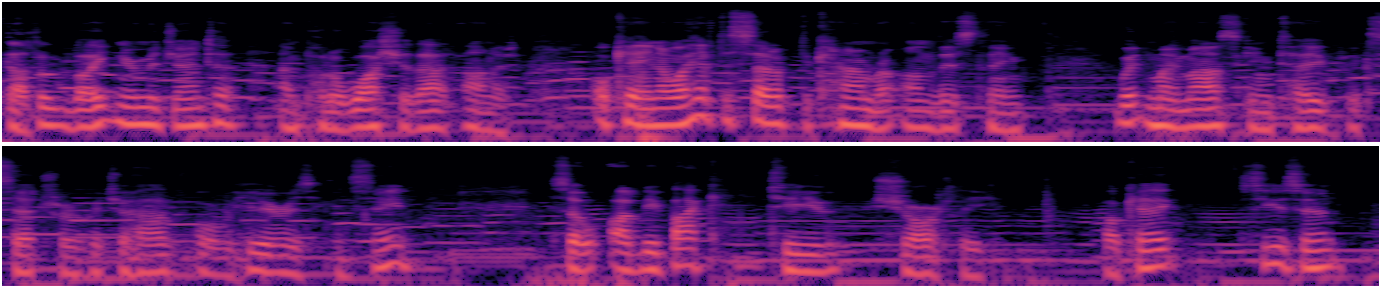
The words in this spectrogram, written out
that'll lighten your magenta and put a wash of that on it. Okay now I have to set up the camera on this thing with my masking tape etc which I have over here as you can see. So I'll be back to you shortly. Okay, see you soon.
